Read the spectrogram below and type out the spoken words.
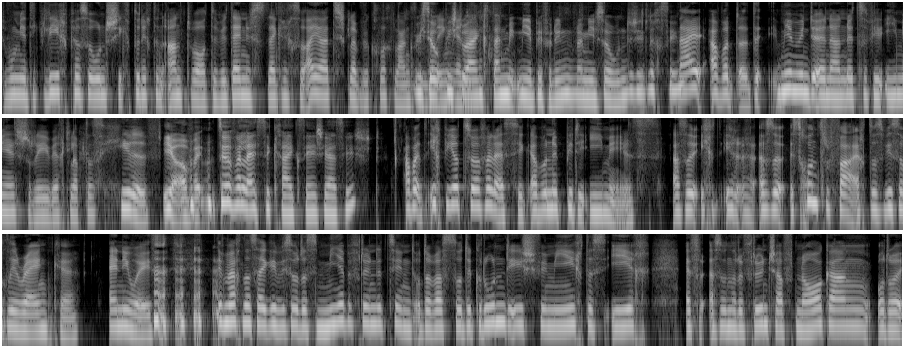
wo mir die gleiche Person schickt und ich dann antworte, weil dann ist es, denke ich so, ah ja, jetzt ist glaube wirklich langsam Wieso bist du dringend. eigentlich dann mit mir befreundet, wenn wir so unterschiedlich sind? Nein, aber wir müssen ja nicht so viele E-Mails schreiben. Ich glaube, das hilft. Ja, aber Zuverlässigkeit siehst du ja sonst. Aber ich bin ja zuverlässig, aber nicht bei den E-Mails. Also, ich, ich, also es kommt darauf an, ich das wie so ein bisschen ranken. Anyways, ich möchte noch sagen, wieso dass wir befreundet sind oder was so der Grund ist für mich, dass ich also einer Freundschaft nachgehe oder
